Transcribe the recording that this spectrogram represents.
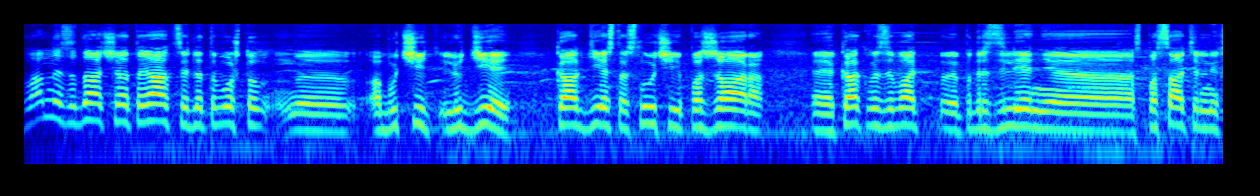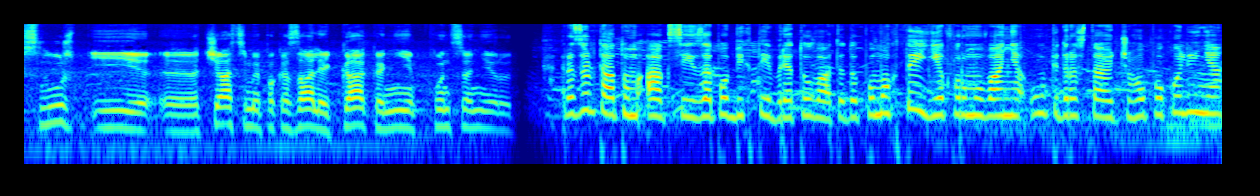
Главная задача этой акции для того, чтобы э, обучить людей, как действовать в случае пожара, э, как вызывать э, подразделения спасательных служб. И э, части мы показали, как они функционируют. Результатом акції запобігти, врятувати, допомогти є формування у підростаючого покоління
